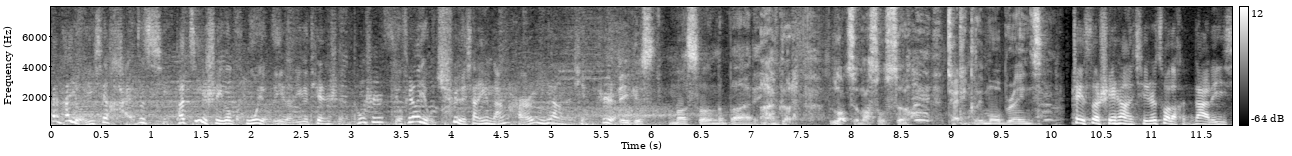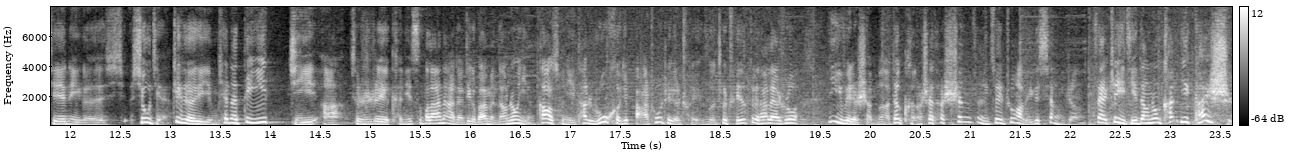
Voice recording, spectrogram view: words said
但他有一些孩子气，他既是一个孔武有力的一个天神，同时有非常有趣的像一个男孩一样的品质。Biggest muscle in the body. I've got lots of muscles, so technically more brains. 这次实际上其实做了很大的一些那个修修剪。这个影片的第一集啊，就是这个肯尼斯·布拉纳的这个版本当中，已经告诉你他如何去拔出这个锤子。这个锤子对他来说意味着什么？这可能是他身份最重要的一个象征。在这一集当中，看一开始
